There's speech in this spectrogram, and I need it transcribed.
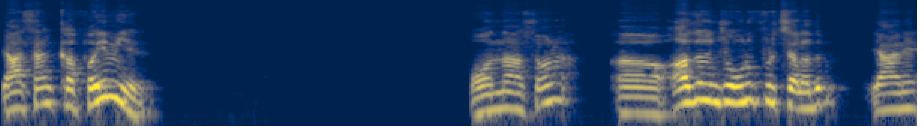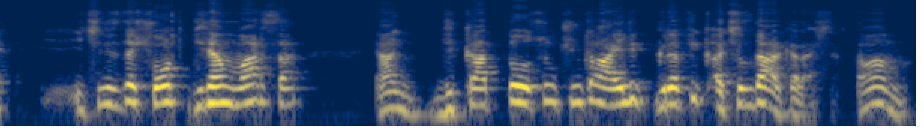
Ya sen kafayı mı yedin? Ondan sonra e, az önce onu fırçaladım. Yani içinizde short giren varsa yani dikkatli olsun çünkü aylık grafik açıldı arkadaşlar. Tamam mı?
